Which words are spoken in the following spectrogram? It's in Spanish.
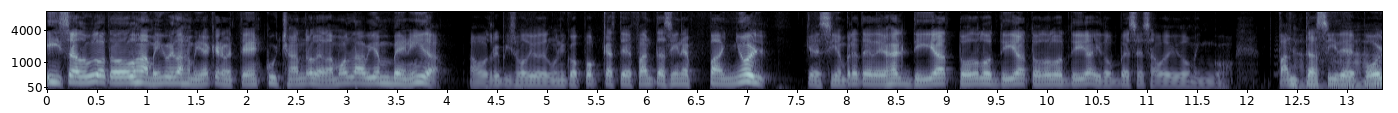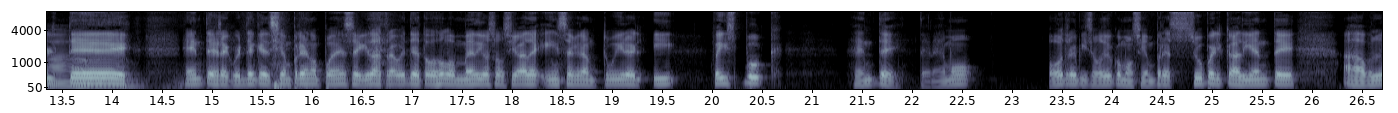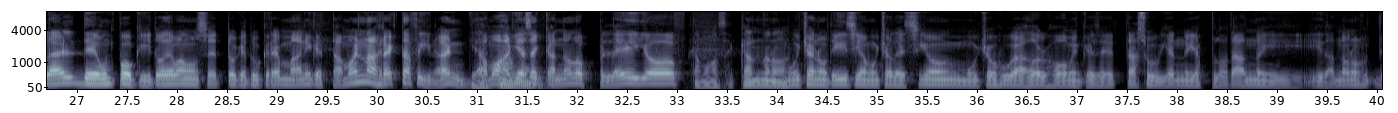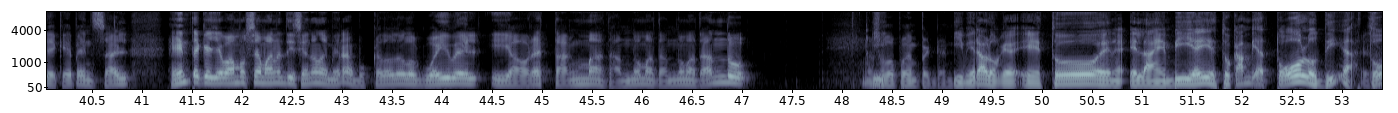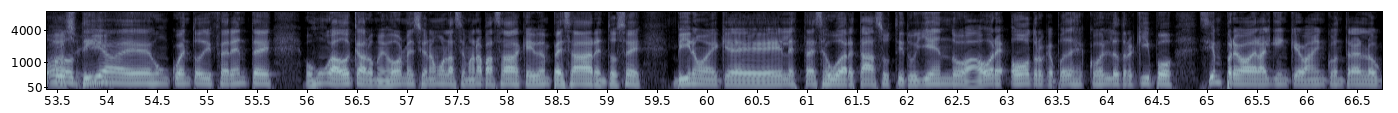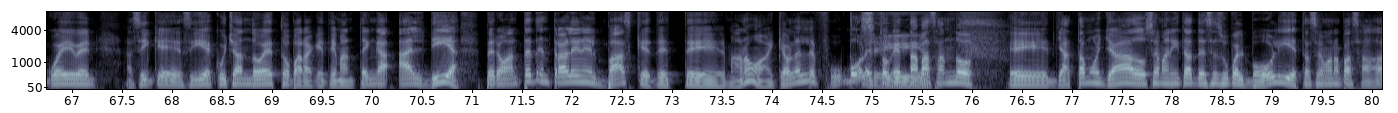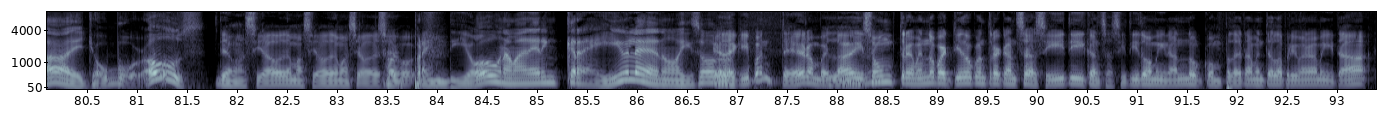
Y saludo a todos los amigos y las amigas que nos estén escuchando. Le damos la bienvenida a otro episodio del único podcast de Fantasy en español que siempre te deja el día, todos los días, todos los días y dos veces sábado y domingo. Fantasy Ah, Deporte. Gente, recuerden que siempre nos pueden seguir a través de todos los medios sociales, Instagram, Twitter y Facebook. Gente, tenemos otro episodio como siempre súper caliente. A hablar de un poquito de baloncesto que tú crees, Manny, que estamos en la recta final. Estamos, aquí acercándonos a los playoffs. Estamos acercándonos. Mucha noticia, mucha lesión, mucho jugador joven que se está subiendo y explotando y, y dándonos de qué pensar. Gente que llevamos semanas diciéndole, mira, búscalo de los waivers y ahora están matando, matando, matando. No Y- se lo pueden perder. Y mira, lo que esto en, en la NBA, esto cambia todos los días. Eso todos los días es un cuento diferente. Un jugador que a lo mejor mencionamos la semana pasada que iba a empezar, entonces vino el que él está, ese jugador estaba sustituyendo, ahora es otro que puedes escoger de otro equipo. Siempre va a haber alguien que va a encontrar en los waivers. Así que sigue escuchando esto para que te mantenga al día. Pero antes de entrar en el básquet, este, hermano, hay que hablar del fútbol. Esto que está pasando, eh, ya estamos ya a dos semanitas de ese Super Bowl y esta semana pasada eh, Joe Burrows Demasiado, demasiado, demasiado. juego. sorprendió de una manera increíble. Nos hizo. El equipo entero, en verdad. Hizo un tremendo partido contra Kansas City. Kansas City dominando completamente la primera mitad.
